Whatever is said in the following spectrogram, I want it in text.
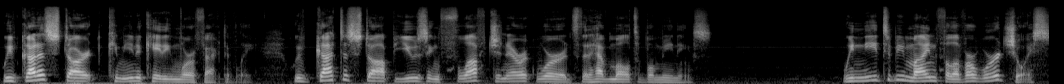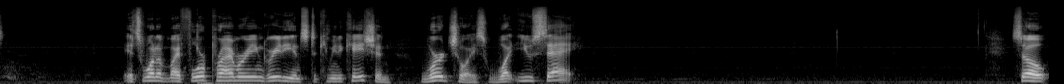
We've got to start communicating more effectively. We've got to stop using fluff generic words that have multiple meanings. We need to be mindful of our word choice. It's one of my four primary ingredients to communication word choice, what you say. So,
